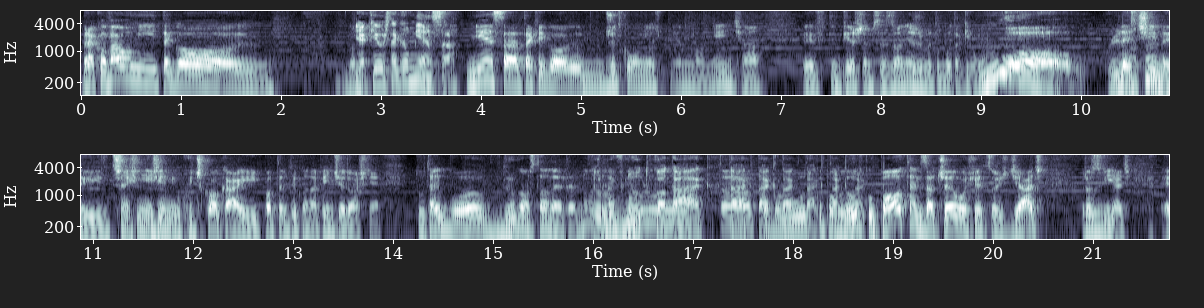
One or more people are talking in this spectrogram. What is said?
Brakowało mi tego y, no, Jakiegoś takiego mięsa. mięsa takiego, y, brzydko mówiąc, pierdolnięcia y, w tym pierwszym sezonie, żeby to było takie wow, lecimy i trzęsienie ziemi u Hitchcocka i potem tylko napięcie rośnie. Tutaj było w drugą stronę. Ten, no, Równiutko, tak, tak, tak, tak, powolutku, tak, tak, powolutku. tak. Potem zaczęło się coś dziać, rozwijać. Yy,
